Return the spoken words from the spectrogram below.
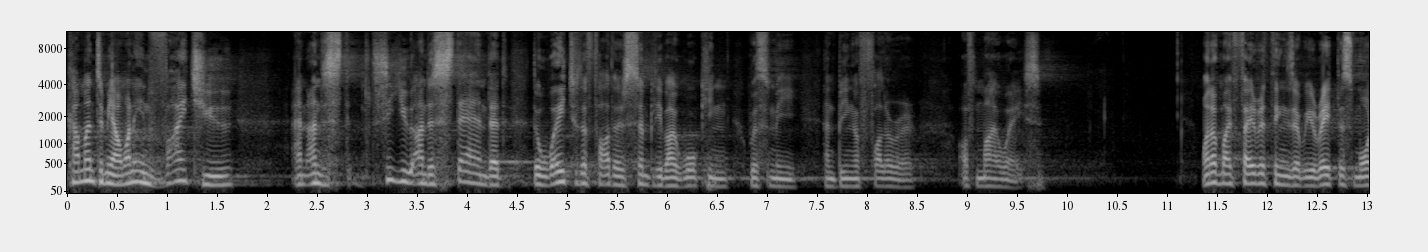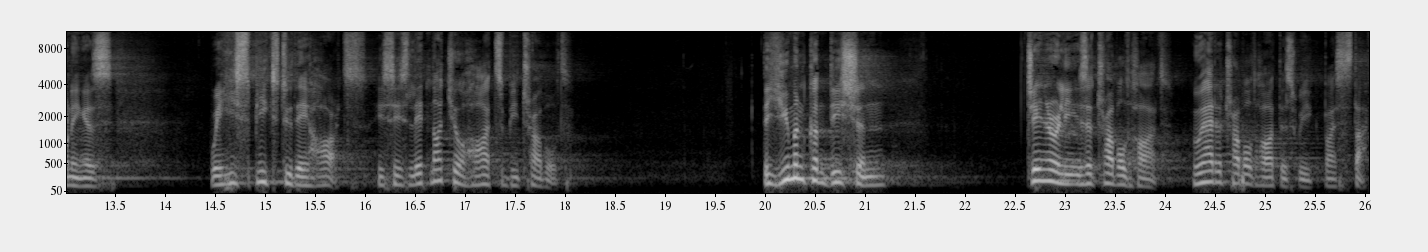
Come unto me. I want to invite you and see you understand that the way to the Father is simply by walking with me and being a follower of my ways. One of my favorite things that we read this morning is where he speaks to their hearts. He says, Let not your hearts be troubled. The human condition generally is a troubled heart. Who had a troubled heart this week by stuff?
